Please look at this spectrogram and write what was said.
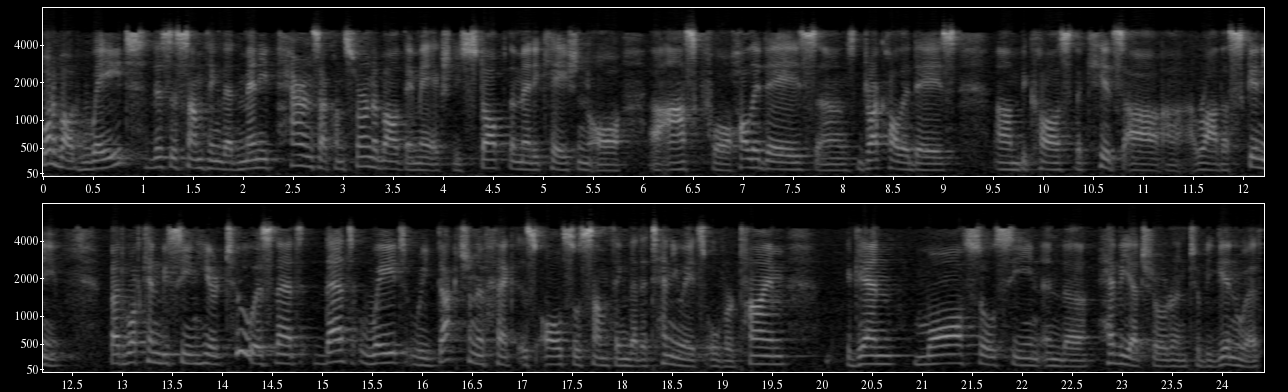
What about weight? This is something that many parents are concerned about. They may actually stop the medication or uh, ask for holidays, uh, drug holidays, um, because the kids are uh, rather skinny. But what can be seen here too is that that weight reduction effect is also something that attenuates over time. Again, more so seen in the heavier children to begin with.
